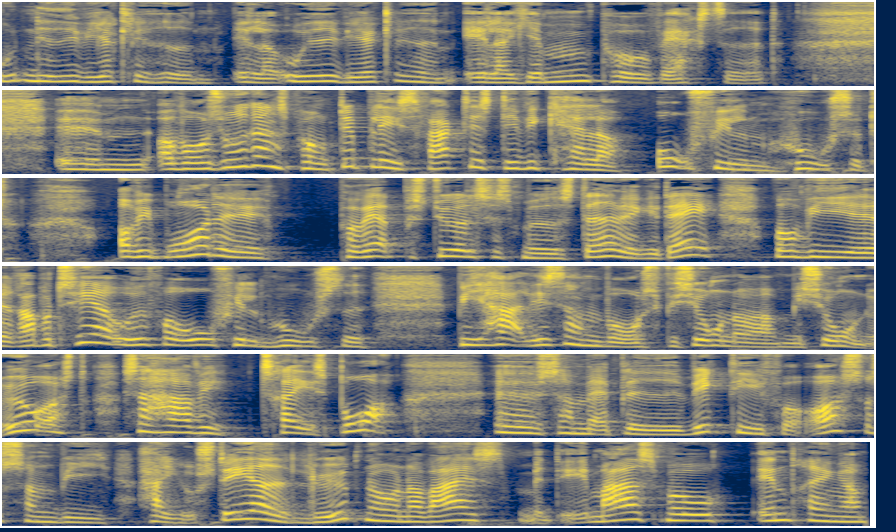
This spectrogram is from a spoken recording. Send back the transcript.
nede i virkeligheden, eller ude i virkeligheden, eller hjemme på værkstedet. Øhm, og vores udgangspunkt, det blev faktisk det, vi kalder O-filmhuset. Og vi bruger det på hvert bestyrelsesmøde stadigvæk i dag, hvor vi øh, rapporterer ud fra O-filmhuset. Vi har ligesom vores vision og mission øverst, så har vi tre spor, øh, som er blevet vigtige for os, og som vi har justeret løbende undervejs, men det er meget små ændringer.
